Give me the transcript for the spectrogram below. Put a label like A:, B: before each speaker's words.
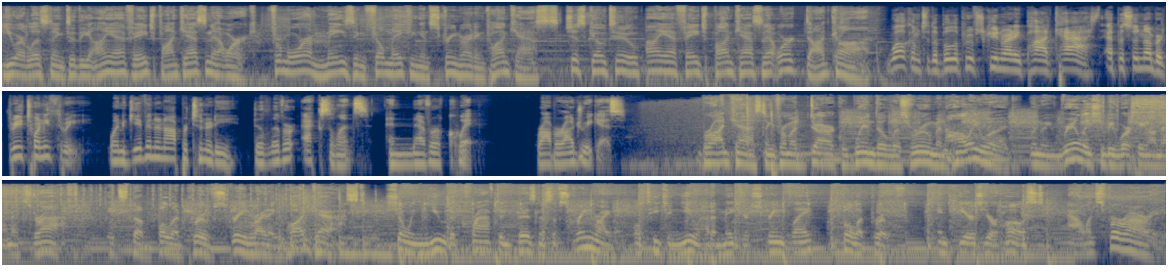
A: You are listening to the IFH Podcast Network. For more amazing filmmaking and screenwriting podcasts, just go to ifhpodcastnetwork.com.
B: Welcome to the Bulletproof Screenwriting Podcast, episode number 323. When given an opportunity, deliver excellence and never quit. Robert Rodriguez.
A: Broadcasting from a dark, windowless room in Hollywood when we really should be working on that next draft. It's the Bulletproof Screenwriting Podcast, showing you the craft and business of screenwriting while teaching you how to make your screenplay bulletproof. And here's your host, Alex Ferrari.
